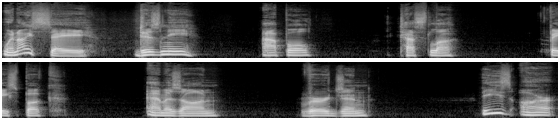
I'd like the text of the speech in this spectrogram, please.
When I say Disney, Apple, Tesla, Facebook, Amazon, Virgin, these are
